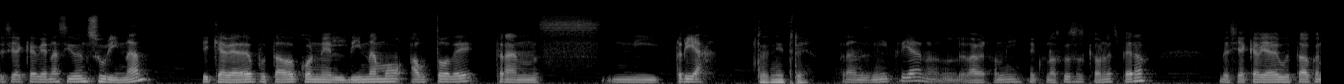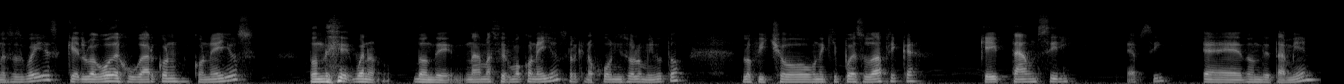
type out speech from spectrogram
decía que había nacido en Surinam y que había debutado con el Dinamo Auto de Transnistria. Transnistria. Transnistria, no, la verdad ni, ni conozco esos cabrones, pero decía que había debutado con esos güeyes, que luego de jugar con, con ellos, donde, bueno, donde nada más firmó con ellos, porque no jugó ni un solo minuto, lo fichó un equipo de Sudáfrica, Cape Town City FC, eh, donde también,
